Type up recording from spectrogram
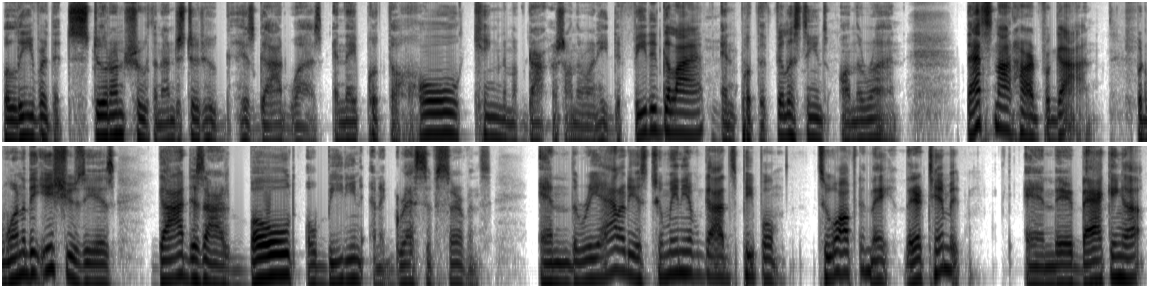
believer that stood on truth and understood who his God was, and they put the whole kingdom of darkness on the run. He defeated Goliath mm. and put the Philistines on the run. That's not hard for God. But one of the issues is God desires bold, obedient, and aggressive servants. And the reality is, too many of God's people, too often they they're timid and they're backing up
